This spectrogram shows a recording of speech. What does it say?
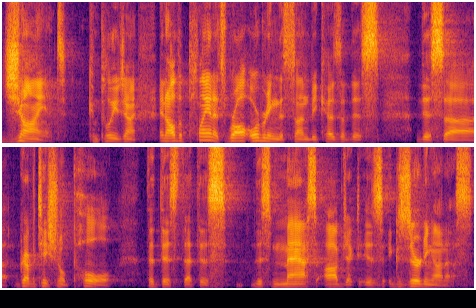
Giant, completely giant. And all the planets, we're all orbiting the sun because of this, this uh, gravitational pull that, this, that this, this mass object is exerting on us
